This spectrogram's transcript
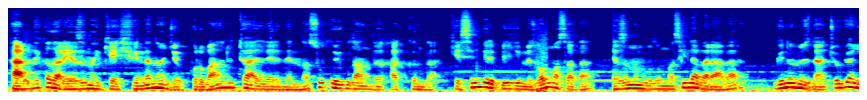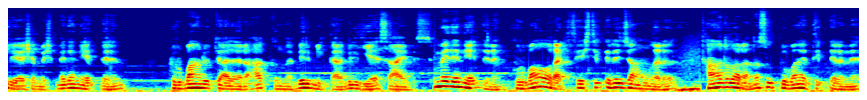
Her ne kadar yazının keşfinden önce kurban ritüellerinin nasıl uygulandığı hakkında kesin bir bilgimiz olmasa da yazının bulunmasıyla beraber günümüzden çok önce yaşamış medeniyetlerin kurban ritüelleri hakkında bir miktar bilgiye sahibiz. Bu medeniyetlerin kurban olarak seçtikleri canlıları tanrılara nasıl kurban ettiklerini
